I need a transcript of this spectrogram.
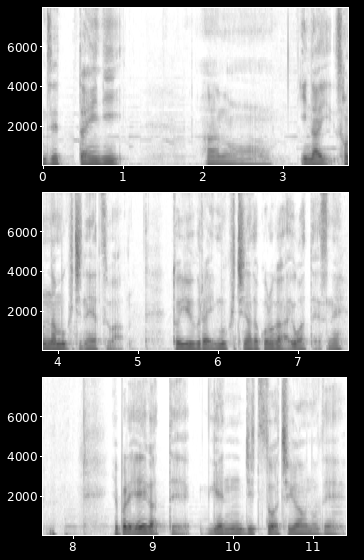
絶対にあのいないそんな無口なやつはというぐらい無口なところが良かったですね。やっぱり映画って現実とは違うので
